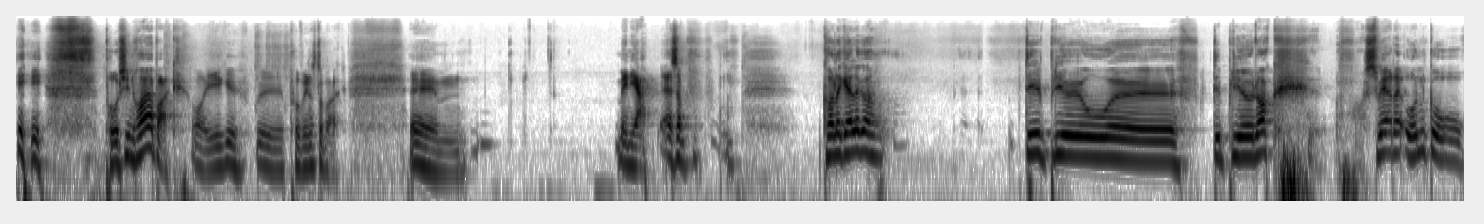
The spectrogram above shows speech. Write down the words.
på sin højre bak, og ikke øh, på venstre bak. Øh, men ja, altså, Conor Gallagher det bliver jo, øh, det bliver jo nok svært at undgå,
